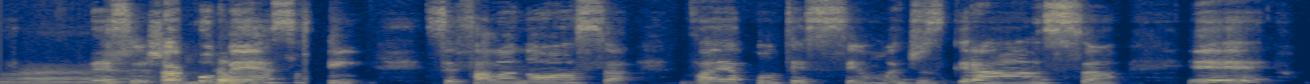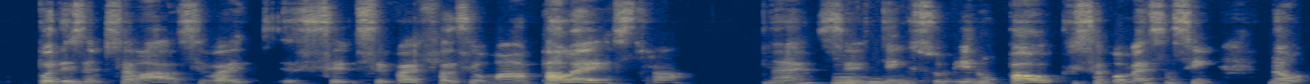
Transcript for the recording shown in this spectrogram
Ah, né? Você já então começa assim, você fala, nossa, vai acontecer uma desgraça. É, por exemplo, sei lá, você vai, você vai fazer uma palestra né? Você uhum. tem que subir no palco. E você começa assim, não,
